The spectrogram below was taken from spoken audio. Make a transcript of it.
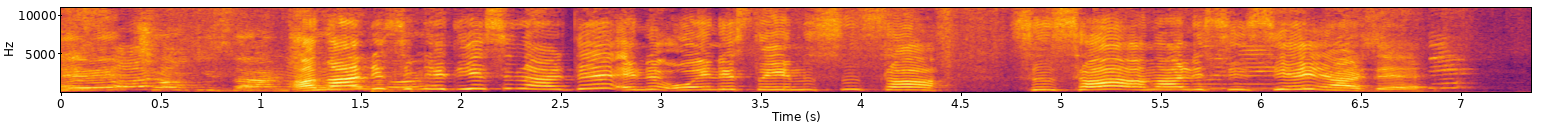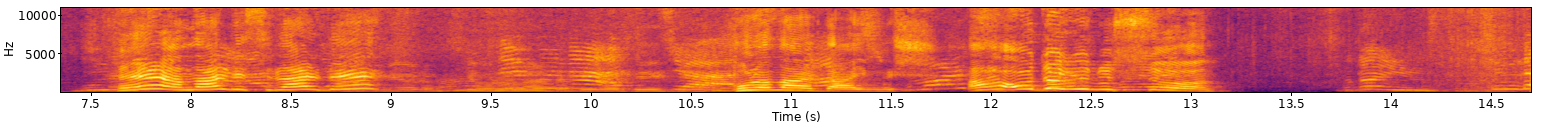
Evet çok güzelmiş. Anneannesinin hediyesi nerede? Ene, o Enes dayınısın sağ. Sın sağ anneannesinin nerede? He anneannesi nerede? Bilmiyorum ki oralarda bir yerdeydi. Buralardaymış. Aha o da Yunus'un. Bu da Yunus'un. Şimdi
